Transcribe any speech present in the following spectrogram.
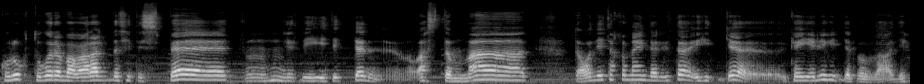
курук тугара багарар да ситиспет хититтен астыммат тоҕо дете кынайдарита хитге кейели хиддер боллаади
